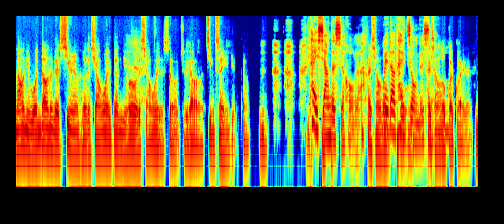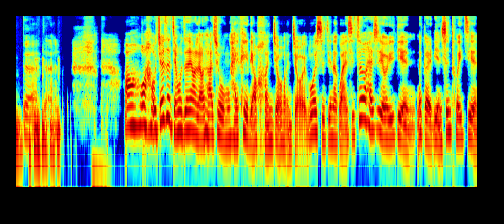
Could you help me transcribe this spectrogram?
然后你闻到那个杏仁核的香味跟牛肉的香味的时候，就要谨慎一点，这样。嗯，太香的时候了，太香，味道太重的时候，太香了怪怪的。嗯，对对。啊、哦、哇！我觉得这节目真的要聊下去，我们还可以聊很久很久诶。不过时间的关系，最后还是有一点那个衍生推荐，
